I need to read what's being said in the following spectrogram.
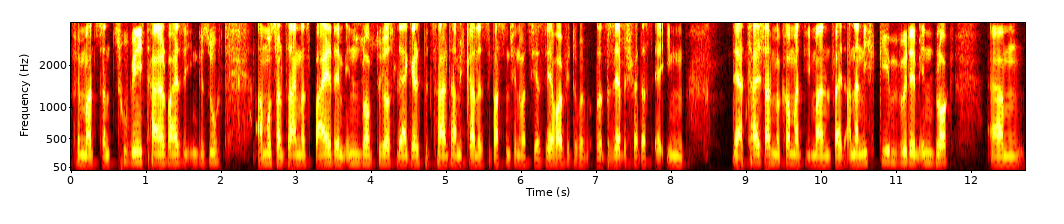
Film hat es dann zu wenig teilweise ihn gesucht. Man muss halt sagen, dass beide im Innenblock durchaus Lehrgeld bezahlt haben. Ich gerade Sebastian Fiener hat sich ja sehr häufig darüber, oder sehr beschwert, dass er ihm der Zeitstrafen bekommen hat, die man vielleicht anderen nicht geben würde im Innenblock. Ähm,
